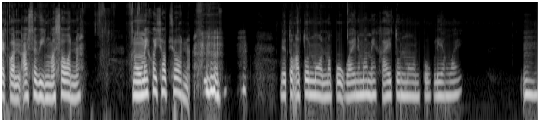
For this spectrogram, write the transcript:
แต่ก่อนเอาสวิงมาซ่อนนะ หนูไม่ค่อยชอบซ่อนน่ะเดี๋ยวต้องเอาต้นมอนมาปลูกไว้นะมาไม่คล้ายต้นมอนปลูกเลี้ยงไว้ อืม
